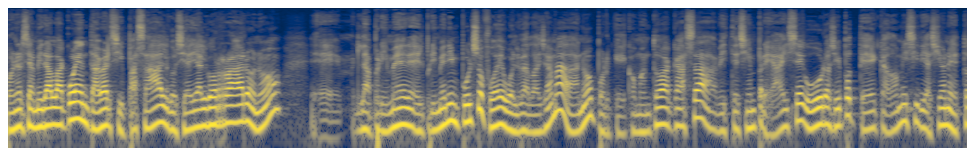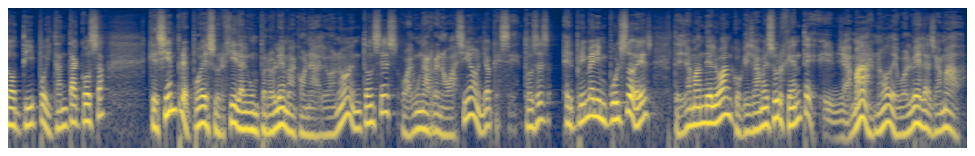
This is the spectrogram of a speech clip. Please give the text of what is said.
ponerse a mirar la cuenta, a ver si pasa algo, si hay algo raro, ¿no? Eh, la primer, el primer impulso fue devolver la llamada, ¿no? Porque como en toda casa, viste, siempre hay seguros, hipotecas, domiciliaciones de todo tipo y tanta cosa que siempre puede surgir algún problema con algo, ¿no? Entonces, o alguna renovación, yo qué sé. Entonces, el primer impulso es, te llaman del banco, que llames urgente, llamás, ¿no? Devolves la llamada.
